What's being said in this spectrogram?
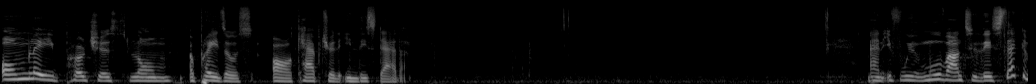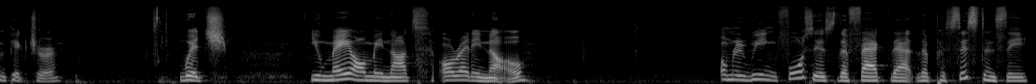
only purchase loan appraisals are captured in this data. And if we move on to this second picture, which you may or may not already know, only reinforces the fact that the persistency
